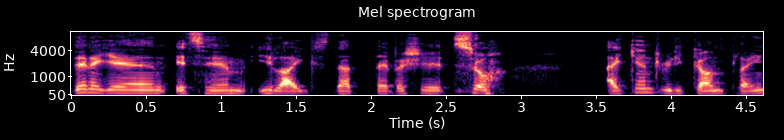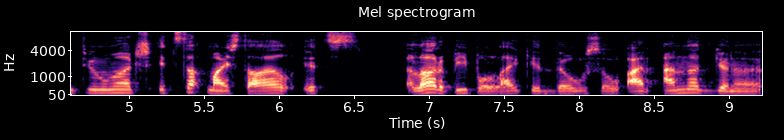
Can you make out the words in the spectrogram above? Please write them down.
Then again, it's him. He likes that type of shit. So I can't really complain too much. It's not my style. It's a lot of people like it though, so I'm I'm not gonna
